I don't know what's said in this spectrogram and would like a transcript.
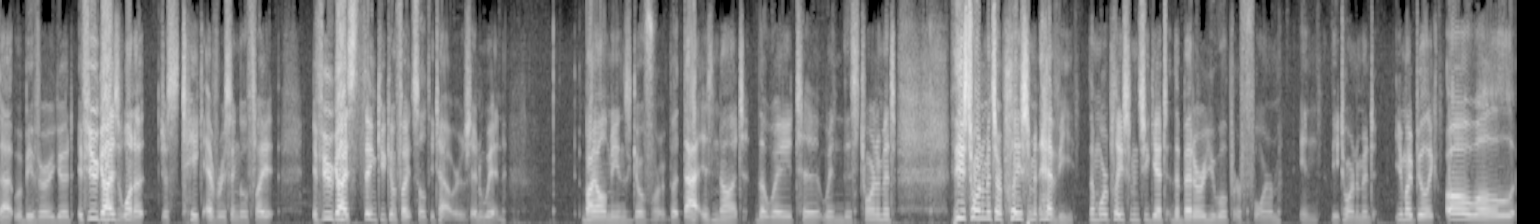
That would be very good. If you guys want to just take every single fight if you guys think you can fight Salty Towers and win by all means go for it but that is not the way to win this tournament these tournaments are placement heavy the more placements you get, the better you will perform in the tournament. You might be like, oh, well,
